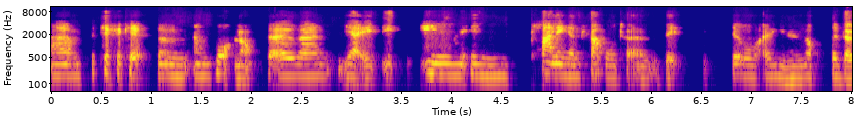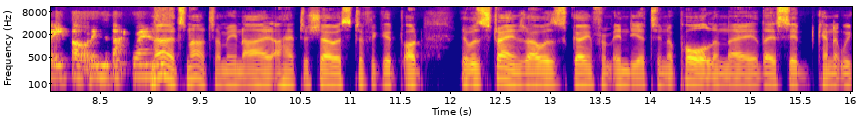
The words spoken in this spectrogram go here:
um, certificates and, and whatnot. So, um, yeah, it, it, in, in planning and travel terms, it, still, uh, you know, not so very far in the background. No, it's not. I mean, I, I had to show a certificate. It was strange. I was going from India to Nepal, and they, they said, "Can we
